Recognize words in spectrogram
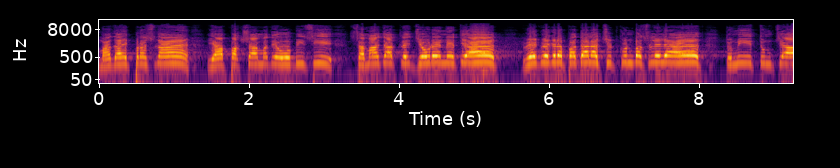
माझा एक प्रश्न आहे या पक्षामध्ये ओबीसी समाजातले जेवढे नेते आहेत वेगवेगळ्या पदाला चिटकून बसलेले आहेत. तुम्ही तुमच्या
